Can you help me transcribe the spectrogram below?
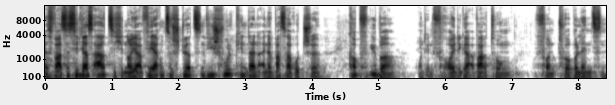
Es war Cecilias Art, sich in neue Affären zu stürzen, wie Schulkinder in eine Wasserrutsche, kopfüber und in freudiger Erwartung von Turbulenzen.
